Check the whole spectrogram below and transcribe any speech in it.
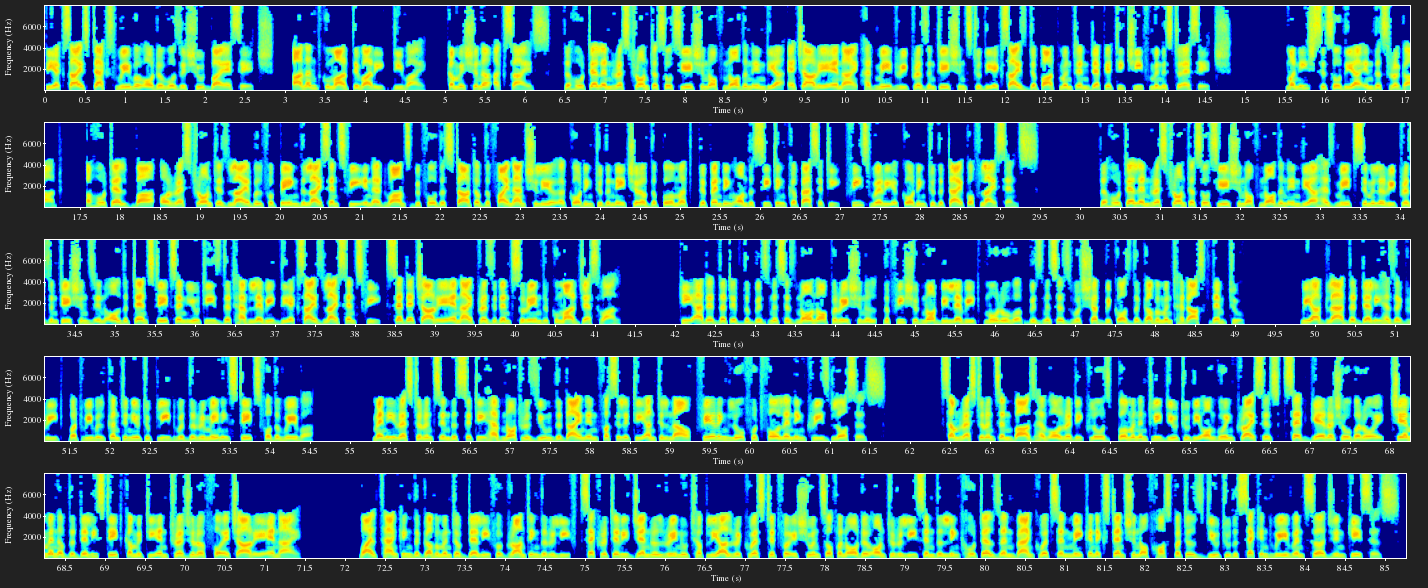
The excise tax waiver order was issued by S.H. Anand Kumar Tiwari, DY. Commissioner, Excise. The Hotel and Restaurant Association of Northern India HRANI, had made representations to the Excise Department and Deputy Chief Minister S.H. Manish Sisodia in this regard. A hotel, bar, or restaurant is liable for paying the license fee in advance before the start of the financial year according to the nature of the permit, depending on the seating capacity. Fees vary according to the type of license. The Hotel and Restaurant Association of Northern India has made similar representations in all the 10 states and UTs that have levied the excise license fee, said HRANI President Surendra Kumar Jaiswal. He added that if the business is non operational, the fee should not be levied. Moreover, businesses were shut because the government had asked them to. We are glad that Delhi has agreed, but we will continue to plead with the remaining states for the waiver. Many restaurants in the city have not resumed the dine in facility until now, fearing low footfall and increased losses. Some restaurants and bars have already closed permanently due to the ongoing crisis, said Girish Oberoi, chairman of the Delhi State Committee and treasurer for HRANI. While thanking the government of Delhi for granting the relief, Secretary General Renu Thapliyal requested for issuance of an order on to release and the link hotels and banquets and make an extension of hospitals due to the second wave and surge in cases.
